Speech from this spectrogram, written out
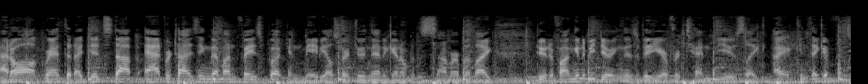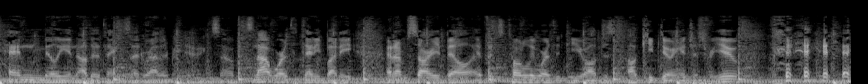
at all. Granted, I did stop advertising them on Facebook, and maybe I'll start doing that again over the summer, but like, dude, if I'm going to be doing this video for 10 views, like, I can think of 10 million other things I'd rather be doing. So if it's not worth it to anybody, and I'm sorry, Bill, if it's totally worth it to you, I'll just, I'll keep doing it just for you. uh,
